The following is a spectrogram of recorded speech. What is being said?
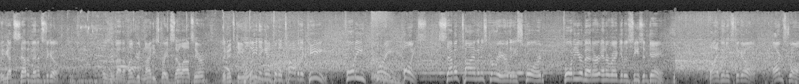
We've got seven minutes to go. What is it, about 190 straight sellouts here? Nowitzki leaning in for the top of the key. 43 points. Seventh time in his career that he scored 40 or better in a regular season game. Five minutes to go. Armstrong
